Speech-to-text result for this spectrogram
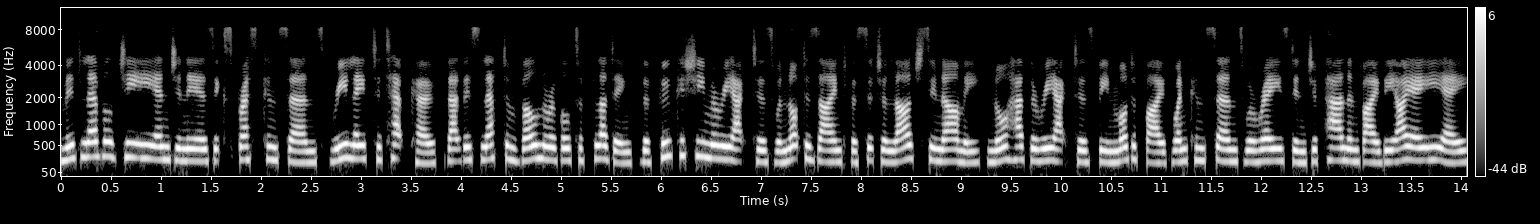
Mid-level GE engineers expressed concerns, relayed to TEPCO, that this left them vulnerable to flooding. The Fukushima reactors were not designed for such a large tsunami, nor had the reactors been modified when concerns were raised in Japan and by the IAEA.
